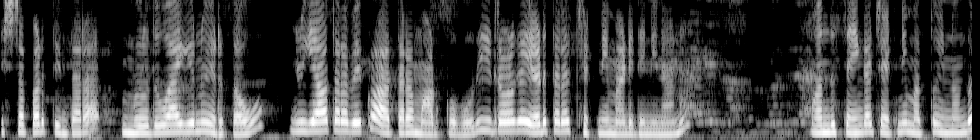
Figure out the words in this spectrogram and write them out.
ಇಷ್ಟಪಟ್ಟು ತಿಂತಾರೆ. ಮೃದುವಾಗಿಯೂ ಇರ್ತಾವೆ. ನಿಮ್ಗೆ ಯಾವ ಥರ ಬೇಕೋ ಆ ಥರ ಮಾಡ್ಕೋಬೋದು. ಇದರೊಳಗೆ ಎರಡು ಥರ ಚಟ್ನಿ ಮಾಡಿದ್ದೀನಿ ನಾನು. ಒಂದು ಶೇಂಗಾ ಚಟ್ನಿ ಮತ್ತು ಇನ್ನೊಂದು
